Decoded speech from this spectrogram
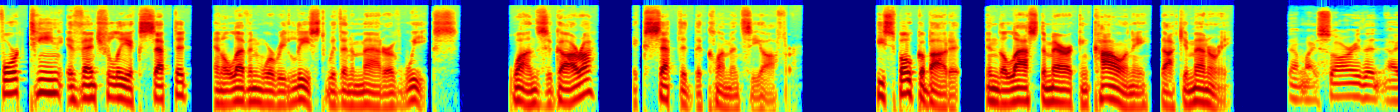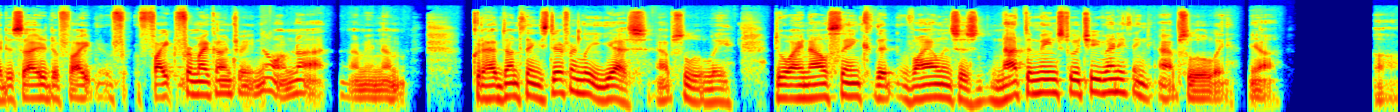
14 eventually accepted and 11 were released within a matter of weeks. Juan Segarra accepted the clemency offer. He spoke about it in the Last American Colony documentary. Am I sorry that I decided to fight fight for my country? No, I'm not. I mean, I'm, could I have done things differently? Yes, absolutely. Do I now think that violence is not the means to achieve anything? Absolutely, yeah. Uh,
